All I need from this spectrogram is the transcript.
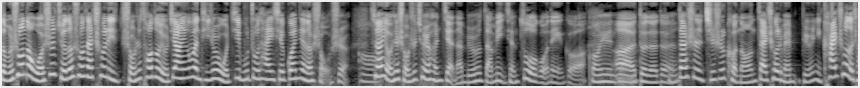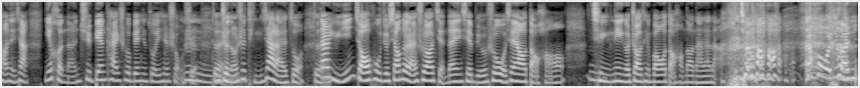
怎么说呢？我是觉得说，在车里手势操作有这样一个问题，就是我记不住它一些关键的手势。虽然有些手势确实很简单，比如说咱们以前做过那个光晕呃，对对对。但是其实可能在车里面，比如你开车的场景下，你很难去边开车边去做一些手势，你只能是停下来做。但是语音交互就相对来说要简单一些，比如说我现在要导航，请那个赵婷帮我导航到哪哪哪，然后我就把你，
